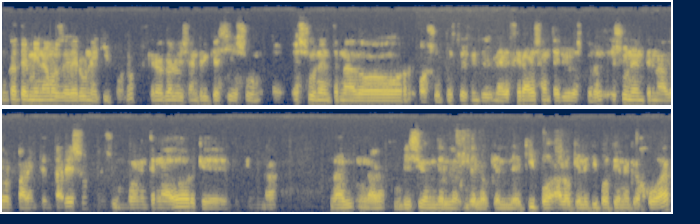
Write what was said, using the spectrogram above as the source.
nunca terminamos de ver un equipo, ¿no? Creo que Luis Enrique sí es un, es un entrenador, por supuesto, sin desmerecer a los anteriores, pero es un entrenador para intentar eso, es un buen entrenador que tiene una, visión de de lo que el equipo, a lo que el equipo tiene que jugar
